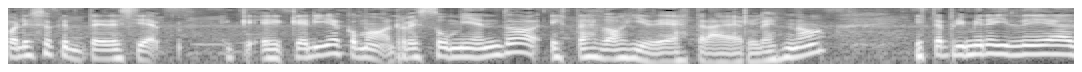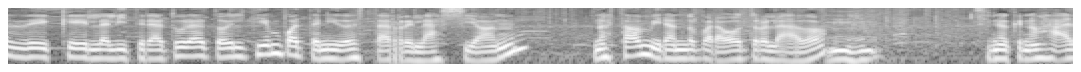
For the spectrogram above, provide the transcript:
por eso que te decía, que, eh, quería como resumiendo estas dos ideas traerles, ¿no? Esta primera idea de que la literatura todo el tiempo ha tenido esta relación, no ha estado mirando para otro lado, sino que nos ha,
